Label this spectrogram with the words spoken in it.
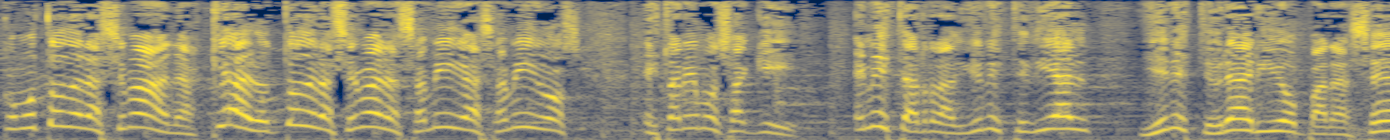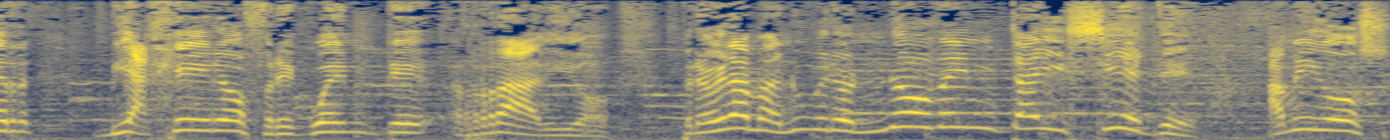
como todas las semanas, claro, todas las semanas, amigas, amigos, estaremos aquí, en esta radio, en este dial y en este horario para hacer Viajero Frecuente Radio. Programa número 97. Amigos,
